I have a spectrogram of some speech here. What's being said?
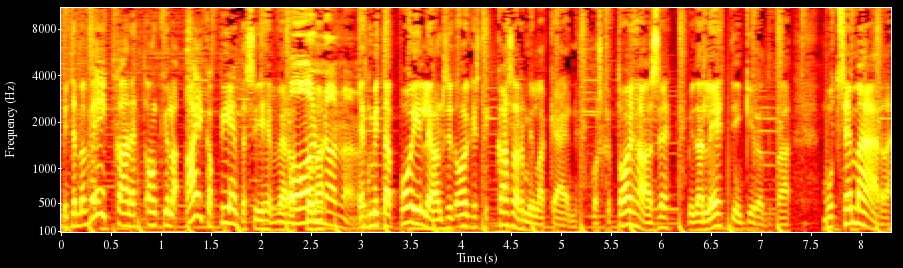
Mitä mä veikkaan, että on kyllä aika pientä siihen verrattuna, On, on, on. että mitä pojille on sitten oikeasti kasarmilla käynyt. Koska toihan on se, mitä lehtiin kirjoitetaan. Mutta se määrä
